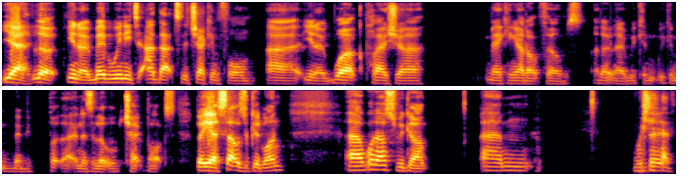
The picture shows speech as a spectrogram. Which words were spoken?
yeah, look, you know, maybe we need to add that to the check-in form. Uh, you know, work, pleasure, making adult films. I don't know. We can we can maybe put that in as a little checkbox. But yes, that was a good one. Uh, what else we got? Um, we should the- have.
